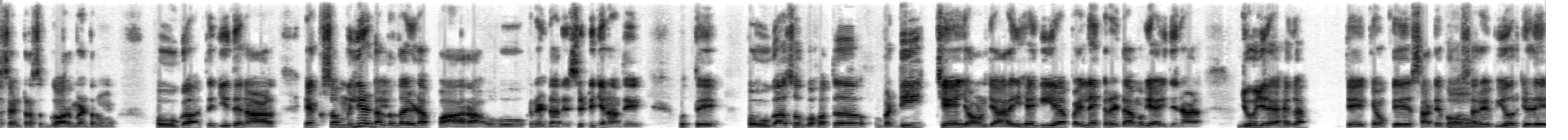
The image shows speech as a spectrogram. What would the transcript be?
ਸੈਂਟਰ ਗਵਰਨਮੈਂਟ ਨੂੰ ਹੋਊਗਾ ਤੇ ਜਿਹਦੇ ਨਾਲ 100 ਮਿਲੀਅਨ ਡਾਲਰ ਦਾ ਜਿਹੜਾ ਭਾਰ ਆ ਉਹ ਕੈਨੇਡਾ ਦੇ ਸਿਟੀਜ਼ਨਾਂ ਦੇ ਉੱਤੇ ਪਊਗਾ। ਸੋ ਬਹੁਤ ਵੱਡੀ ਚੇਂਜ ਆਉਣ ਜਾ ਰਹੀ ਹੈਗੀ ਆ। ਪਹਿਲੇ ਕੈਨੇਡਾ ਮਹਿੰਗਾਈ ਦੇ ਨਾਲ ਜੂਝ ਰਿਹਾ ਹੈਗਾ ਤੇ ਕਿਉਂਕਿ ਸਾਡੇ ਬਹੁਤ। ਸਾਰੇ ਵਿਊਅਰ ਜਿਹੜੇ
